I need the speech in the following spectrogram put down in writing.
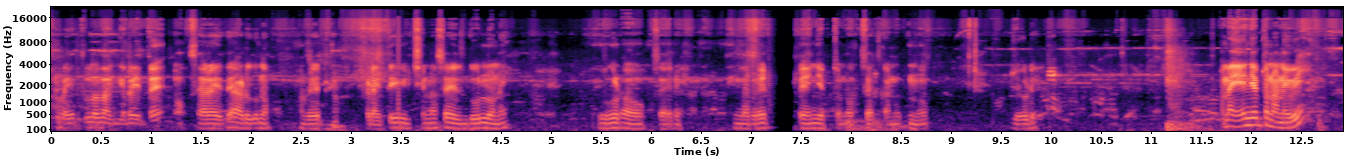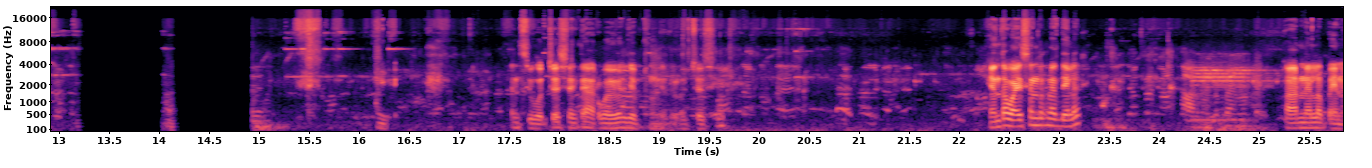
రైతుల దగ్గర అయితే ఒకసారి అయితే అడుగుదాం రేట్లు ఇక్కడైతే ఇవి చిన్న సైజు దూళ్ళు ఉన్నాయి ఇవి కూడా ఒకసారి ఇలా రేట్ ఏం చెప్తుండో ఒకసారి కనుక్కుందాం. జోడి. అన్న ఏం చెప్తున్నాను ఇవి? ఇవి. ఫ్రెండ్స్ ఇవి వచ్చేసి అయితే అరవై వేలు చెప్తుంది ఇక్కడ వచ్చేసి. ఎంత వయసు ఎంత ఉన్నది తెలియదు ఆరు నెలల పైన.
